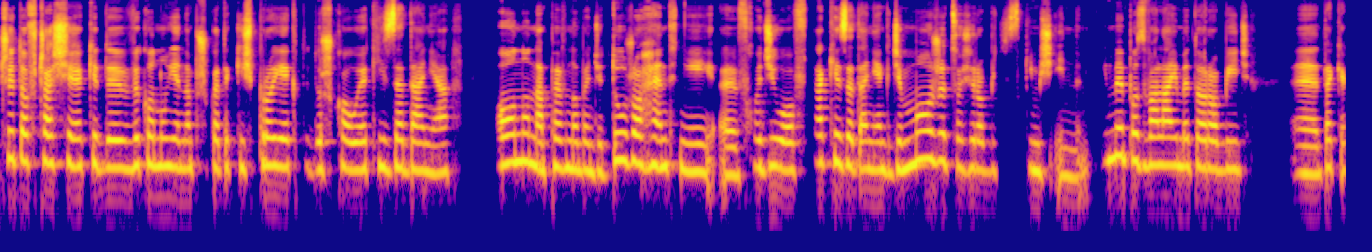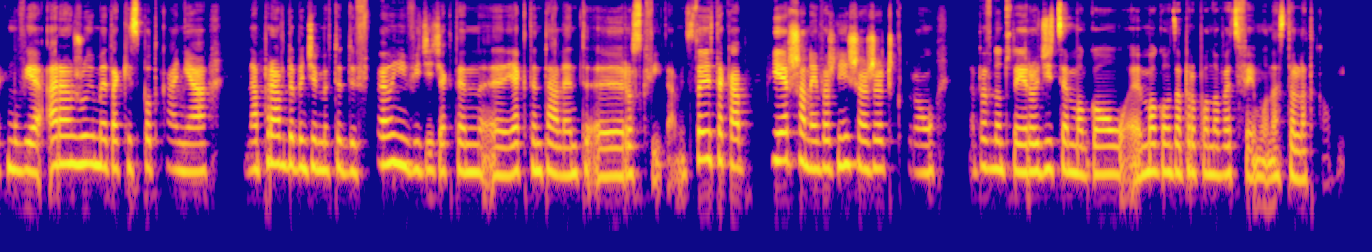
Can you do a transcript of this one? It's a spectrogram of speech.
czy to w czasie, kiedy wykonuje na przykład jakieś projekty do szkoły, jakieś zadania, ono na pewno będzie dużo chętniej e, wchodziło w takie zadania, gdzie może coś robić z kimś innym. I my pozwalajmy to robić. E, tak jak mówię, aranżujmy takie spotkania. Naprawdę będziemy wtedy w pełni widzieć, jak ten, e, jak ten talent rozkwita. Więc to jest taka pierwsza, najważniejsza rzecz, którą na pewno tutaj rodzice mogą, mogą zaproponować swojemu nastolatkowi.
